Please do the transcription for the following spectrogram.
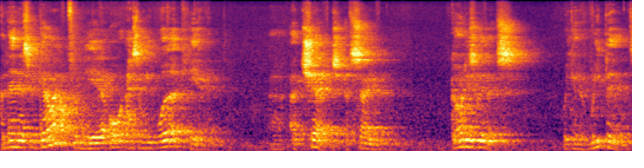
And then as we go out from here, or as we work here uh, at church, of saying, God is with us, we're going to rebuild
